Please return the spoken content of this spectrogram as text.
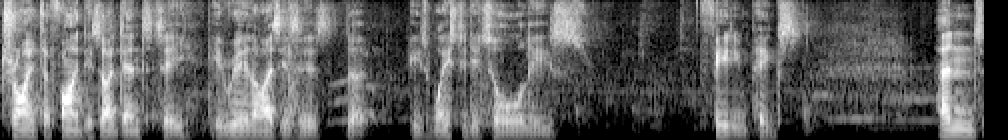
trying to find his identity. He realizes that he's wasted it all, he's feeding pigs. And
